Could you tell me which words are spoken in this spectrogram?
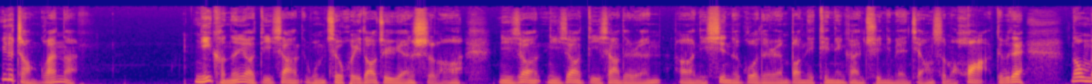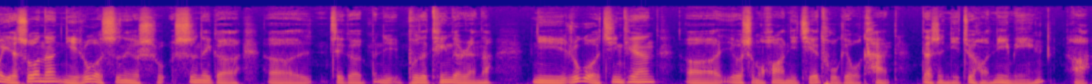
一个长官呢。你可能要底下，我们就回到最原始了啊！你叫你叫底下的人啊，你信得过的人帮你听听看群里面讲什么话，对不对？那我们也说呢，你如果是那个属是那个呃这个你不得听的人呢，你如果今天呃有什么话，你截图给我看，但是你最好匿名啊！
